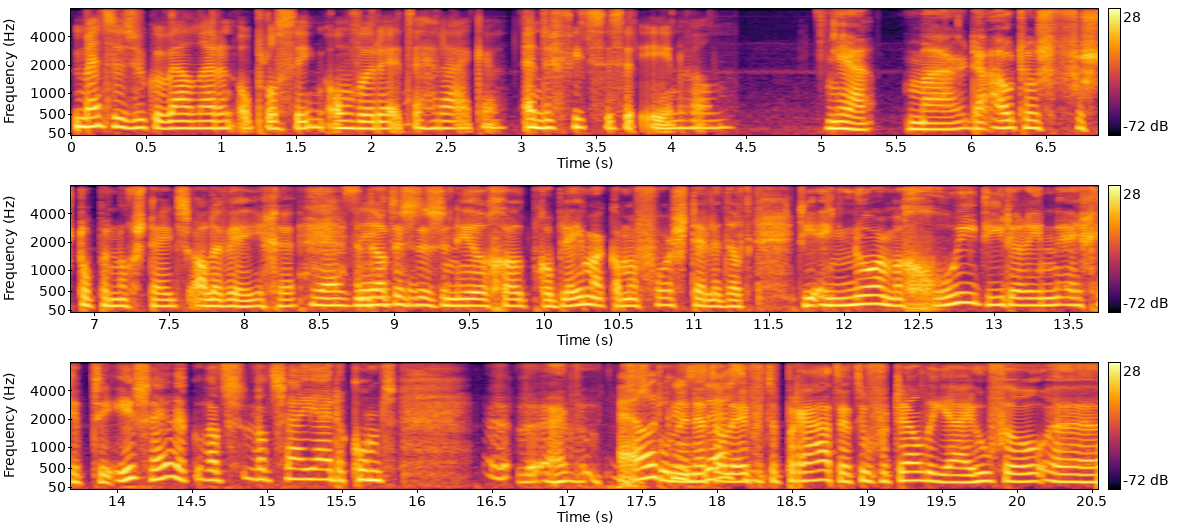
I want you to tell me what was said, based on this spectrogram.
mensen zoeken wel naar een oplossing om vooruit te geraken. En de fiets is er één van. Ja, maar de auto's verstoppen nog steeds alle wegen. Ja, en dat is dus een heel groot probleem. Maar ik kan me voorstellen dat die enorme groei die er in Egypte is. Hè, wat, wat zei jij? Er komt. Uh, we stonden net al even te praten. Toen vertelde jij hoeveel uh,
